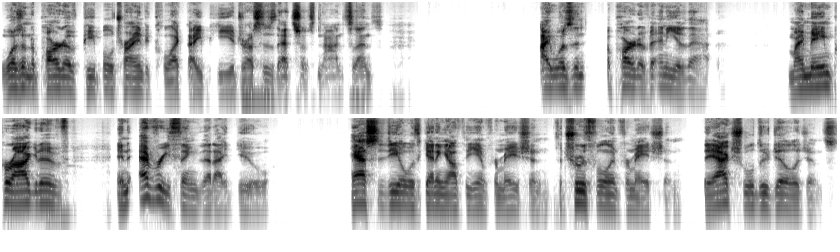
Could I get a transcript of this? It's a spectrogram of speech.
Wasn't a part of people trying to collect IP addresses. That's just nonsense. I wasn't a part of any of that. My main prerogative in everything that I do has to deal with getting out the information, the truthful information, the actual due diligence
